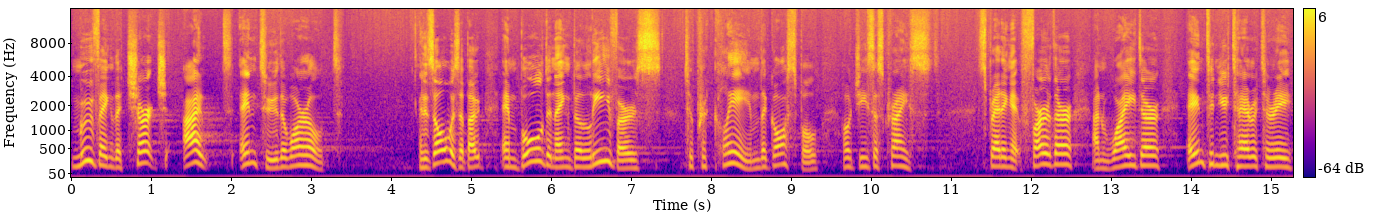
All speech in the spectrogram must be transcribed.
moving the church out into the world. It is always about emboldening believers to proclaim the gospel of Jesus Christ, spreading it further and wider into new territory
